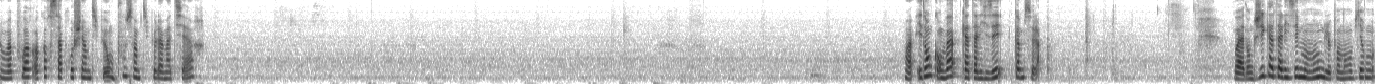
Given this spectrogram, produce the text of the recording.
on va pouvoir encore s'approcher un petit peu, on pousse un petit peu la matière. Et donc on va catalyser comme cela. Voilà, donc j'ai catalysé mon ongle pendant environ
